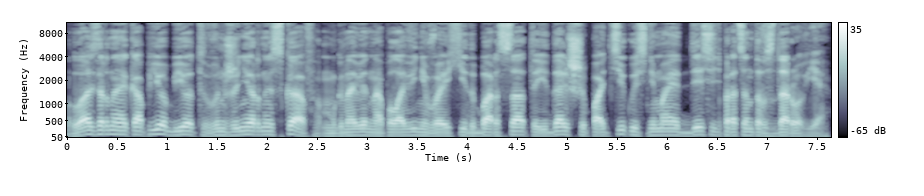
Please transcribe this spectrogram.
Лазерное копье бьет в инженерный скаф, мгновенно ополовинивая хит-бар Сата и дальше по тику снимает 10% здоровья.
